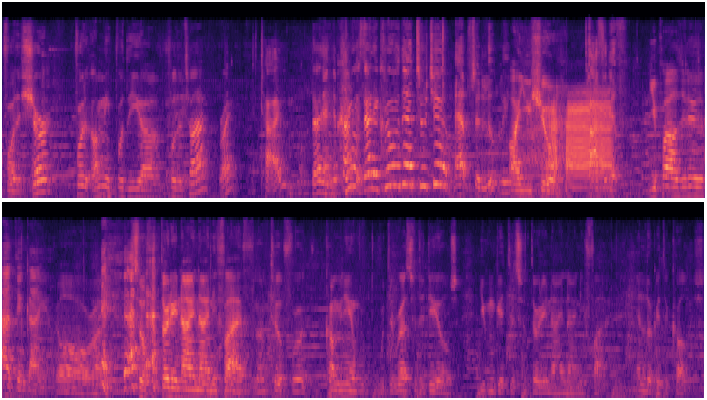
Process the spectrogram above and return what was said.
For the shirt, for, the- I mean, for the, uh, for the tie, right? Tie? That And the includes, that includes that too, Chip? Absolutely. Are you sure? Positive. You positive? I think I am. All right. So for thirty-nine ninety-five until for coming in with, with the rest of the deals, you can get this for thirty-nine ninety-five. And look at the colors.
